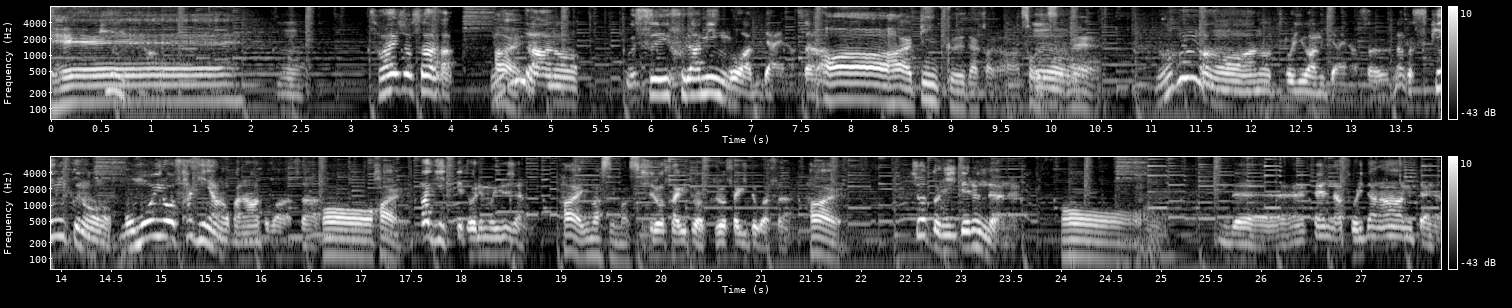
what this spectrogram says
へえ。うん、最初さ、なんだあの薄いフラミンゴはみたいなあさ、あはいピンクだからそうですよね。なんなのあの鳥はみたいなさ、なんかスピンクの桃色サギなのかなとかさあ、あはいサギって鳥もいるじゃん。はいいますいます。白サギとか黒サギとかさ、はい。ちょっと似てるんだよね。おお。で、変な鳥だなみたいな。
